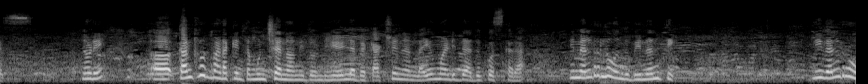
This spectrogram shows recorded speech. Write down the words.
ಎಸ್ ನೋಡಿ ಕನ್ಕ್ಲೂಡ್ ಮಾಡೋಕ್ಕಿಂತ ಮುಂಚೆ ನಾನು ಇದೊಂದು ಹೇಳಲೇಬೇಕು. ಆ್ಯಕ್ಚುಲಿ ನಾನು ಲೈವ್ ಮಾಡಿದ್ದೆ ಅದಕ್ಕೋಸ್ಕರ. ನಿಮ್ಮೆಲ್ಲರಲ್ಲೂ ಒಂದು ವಿನಂತಿ. ನೀವೆಲ್ಲರೂ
